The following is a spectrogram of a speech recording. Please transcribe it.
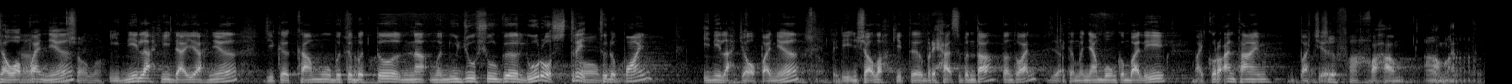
jawapannya. Ya, inilah hidayahnya. Jika kamu betul-betul nak menuju syurga lurus straight oh. to the point inilah jawapannya. Jadi insyaallah kita berehat sebentar tuan-tuan. Ya. kita menyambung kembali my Quran time baca, baca faham, faham amal, amal.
